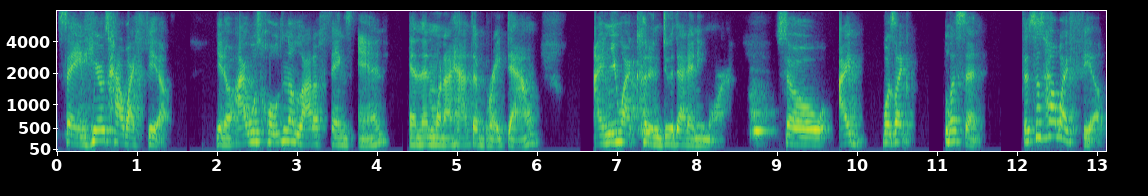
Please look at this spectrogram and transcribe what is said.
saying here's how i feel you know, I was holding a lot of things in. And then when I had to break down, I knew I couldn't do that anymore. So I was like, listen, this is how I feel.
